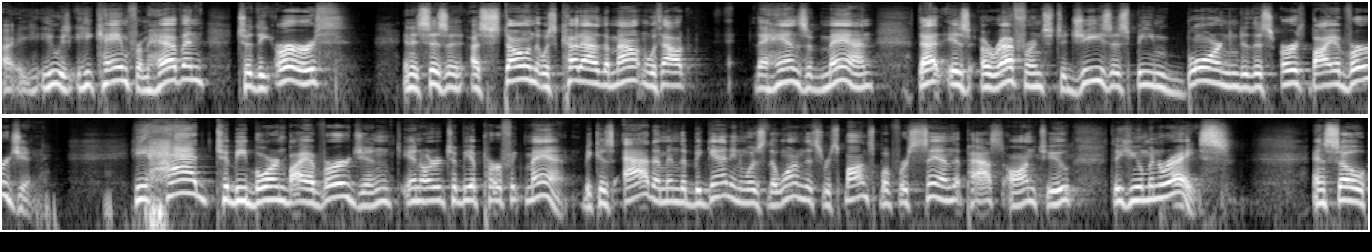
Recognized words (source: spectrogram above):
Uh, he, was, he came from heaven to the earth, and it says a, a stone that was cut out of the mountain without the hands of man. That is a reference to Jesus being born into this earth by a virgin. He had to be born by a virgin in order to be a perfect man because Adam in the beginning was the one that's responsible for sin that passed on to the human race. And so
